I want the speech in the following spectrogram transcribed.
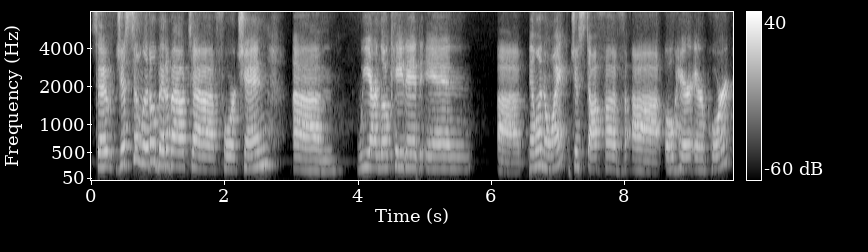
So just a little bit about uh, Fortune. Um, we are located in uh, Illinois, just off of uh, O'Hare Airport.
